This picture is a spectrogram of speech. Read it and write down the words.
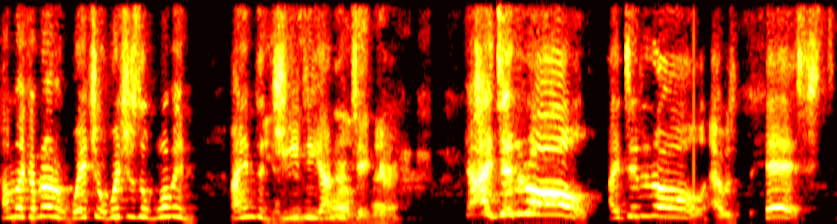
I'm like, I'm not a witch. A witch is a woman. I am the You GD Undertaker. I did it all. I did it all. I was pissed.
